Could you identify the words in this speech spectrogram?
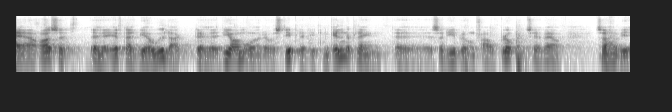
er også, øh, efter at vi har udlagt øh, de områder, der var stiplet i den gældende plan, øh, så de er blevet farvet blå til erhverv, så har vi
